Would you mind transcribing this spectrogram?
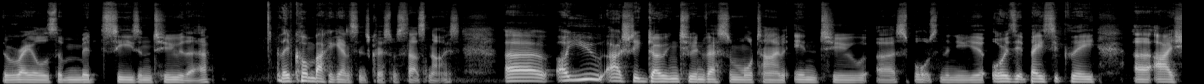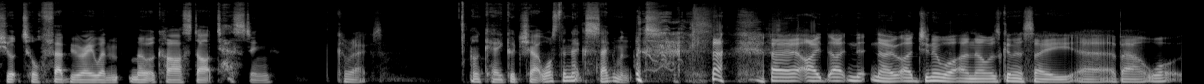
the rails of mid season two there. They've come back again since Christmas. That's nice. Uh, are you actually going to invest some more time into uh, sports in the new year, or is it basically uh, eyes shut till February when motor cars start testing? Correct. Okay, good chat. What's the next segment? uh, I, I n- no. Uh, do you know what? And I was going to say uh, about what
